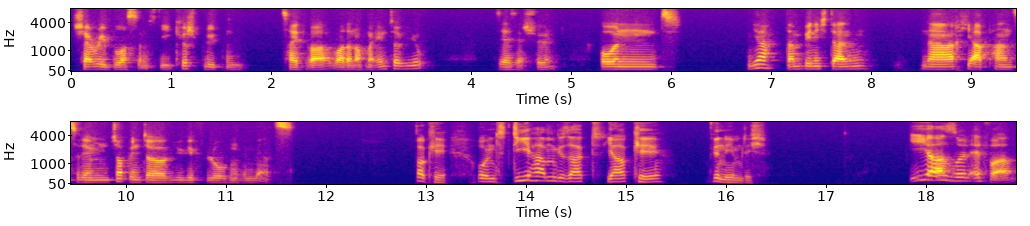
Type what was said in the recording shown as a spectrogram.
Cherry Blossoms, die Kirschblütenzeit war, war dann auch mein Interview. Sehr, sehr schön. Und ja, dann bin ich dann nach Japan zu dem Jobinterview geflogen im März. Okay, und die haben gesagt, ja, okay, wir nehmen dich. Ja, so in etwa.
